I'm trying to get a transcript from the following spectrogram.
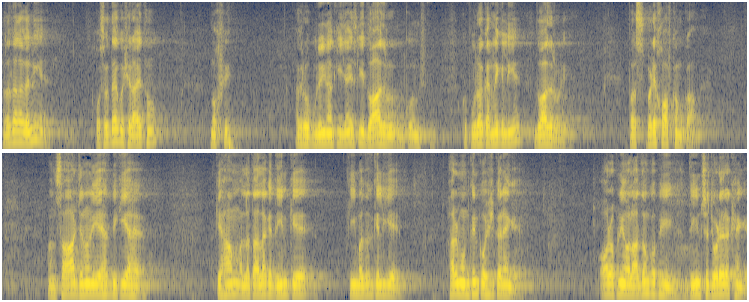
اللہ تعالیٰ غنی ہے۔ ہو سکتا ہے کوئی شرائط ہوں مخفی، اگر وہ پوری نہ کی جائیں، اس لیے دعا ضرور، ان کو ان کو پورا کرنے کے لیے دعا ضروری ہے۔ بس بڑے خوف کا مقام ہے۔ انصار جنہوں نے یہ عہد بھی کیا ہے کہ ہم اللہ تعالیٰ کے دین کے کی مدد کے لیے ہر ممکن کوشش کریں گے اور اپنی اولادوں کو بھی دین سے جوڑے رکھیں گے۔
